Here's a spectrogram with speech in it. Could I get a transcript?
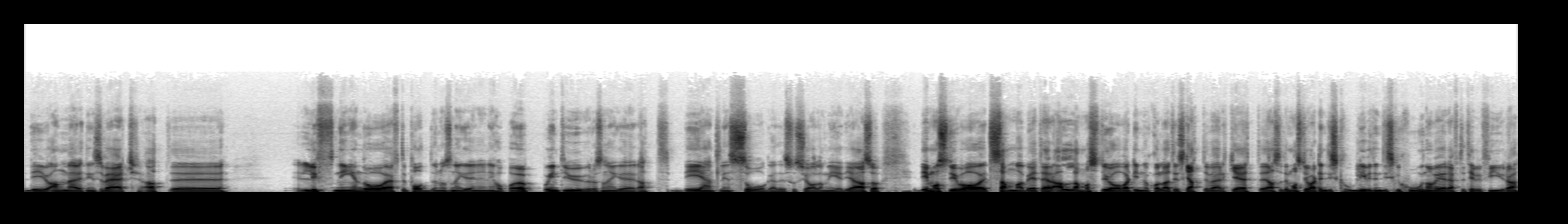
det är ju anmärkningsvärt att eh, lyftningen då efter podden och såna grejer när ni hoppar upp och intervjuer och såna grejer att det är egentligen sågade sociala medier. Alltså, det måste ju vara ett samarbete här. Alla måste ju ha varit inne och kollat till Skatteverket. Alltså, det måste ju ha varit en diskussion, blivit en diskussion av er efter TV4.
